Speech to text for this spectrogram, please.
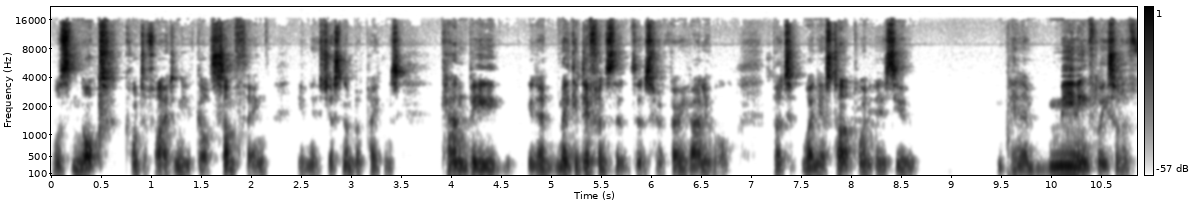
was not quantified and you've got something even if it's just number of patents, can be you know make a difference that, that's very valuable. But when your start point is you, in a meaningfully sort of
